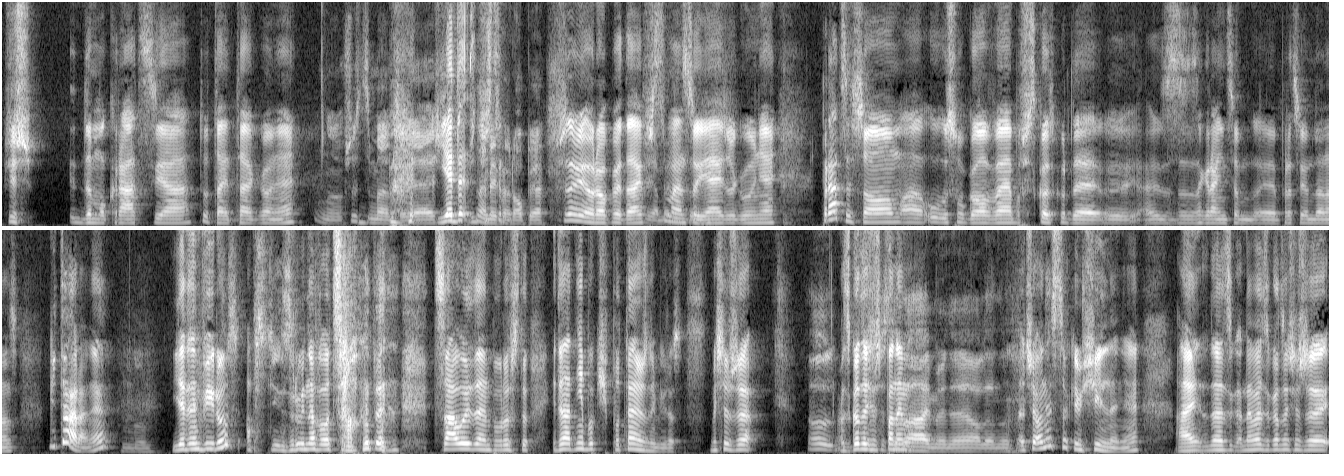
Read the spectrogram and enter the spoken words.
Przecież demokracja, tutaj tego, nie? No, wszyscy mają co jeść, Jeden- przynajmniej w Europie. Przynajmniej w Europie, tak? Wszyscy mają co jeść ogólnie. Prace są usługowe, bo wszystko jest, kurde, y, za granicą y, pracują do nas. Gitara, nie? No. Jeden wirus zrujnował cały ten, cały ten po prostu. I to nawet nie był jakiś potężny wirus. Myślę, że No, Zgodzę się z panem- nie, ale no... Znaczy on jest całkiem silny, nie? Ale nawet, nawet zgodzę się, że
